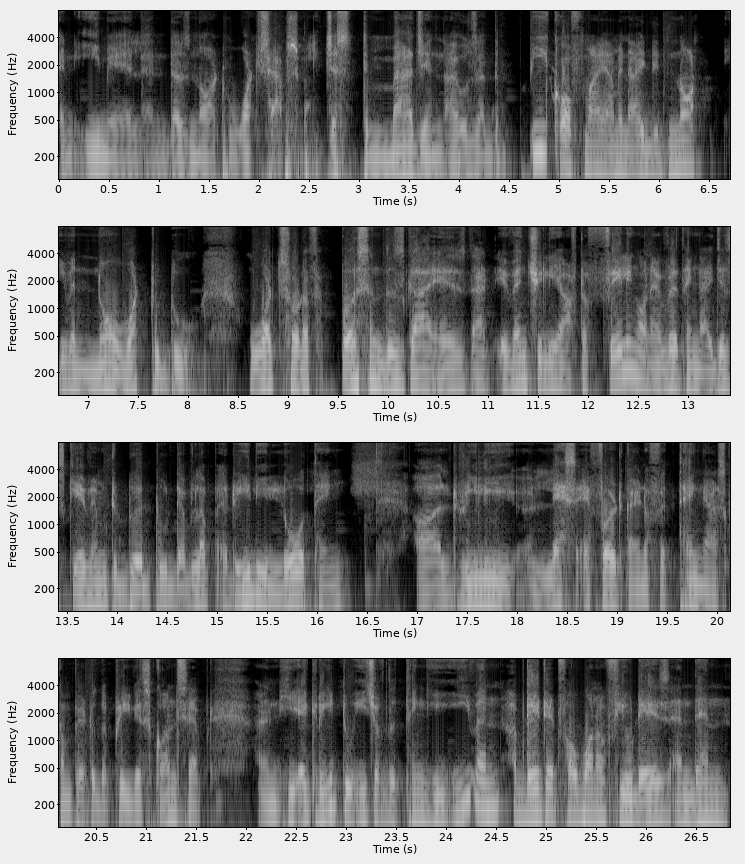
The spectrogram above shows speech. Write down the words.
an email and does not whatsapps me just imagine i was at the peak of my i mean i did not even know what to do. What sort of a person this guy is that eventually after failing on everything i just gave him to do to develop a really low thing uh, really less effort kind of a thing as compared to the previous concept. And he agreed to each of the thing. He even updated for one or few days and then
